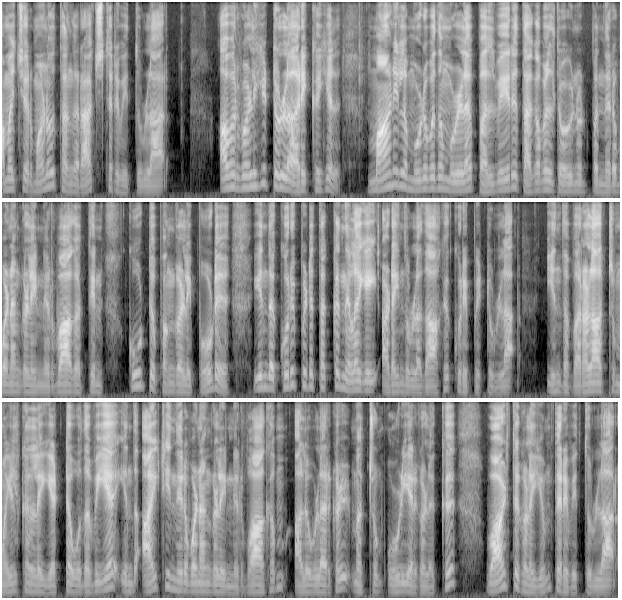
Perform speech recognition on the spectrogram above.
அமைச்சர் மனு தங்கராஜ் தெரிவித்துள்ளார். அவர் வெளியிட்டுள்ள அறிக்கையில் மாநிலம் முழுவதும் உள்ள பல்வேறு தகவல் தொழில்நுட்ப நிறுவனங்களின் நிர்வாகத்தின் கூட்டு பங்களிப்போடு இந்த குறிப்பிடத்தக்க நிலையை அடைந்துள்ளதாக குறிப்பிட்டுள்ளார். இந்த வரலாற்று மைல்கல்லை எட்ட உதவிய இந்த ஐடி நிறுவனங்களின் நிர்வாகம் அலுவலர்கள் மற்றும் ஊழியர்களுக்கு வாழ்த்துகளையும் தெரிவித்துள்ளார்.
